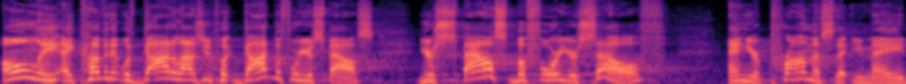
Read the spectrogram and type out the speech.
Only a covenant with God allows you to put God before your spouse, your spouse before yourself, and your promise that you made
